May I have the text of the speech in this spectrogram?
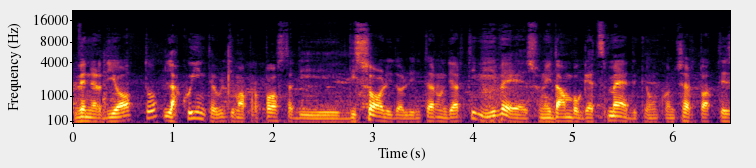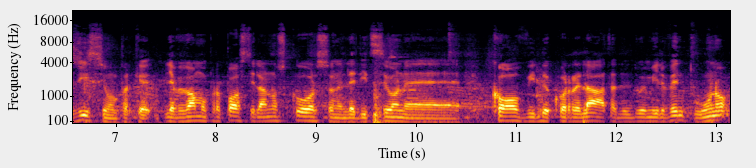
venerdì 8. La quinta e ultima proposta di, di solido all'interno di Arti Vive sono i Dumbo Gets Mad che è un concerto attesissimo perché li avevamo proposti l'anno scorso nell'edizione Covid correlata del 2021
